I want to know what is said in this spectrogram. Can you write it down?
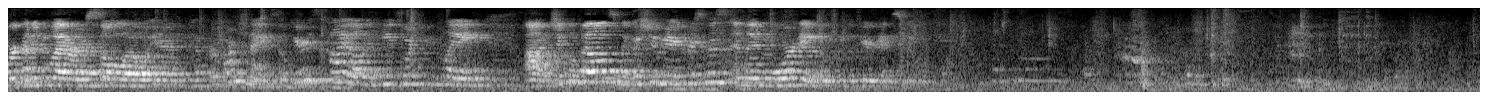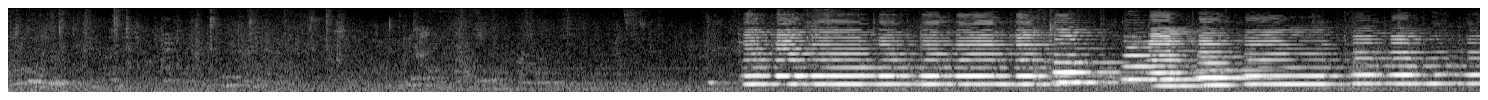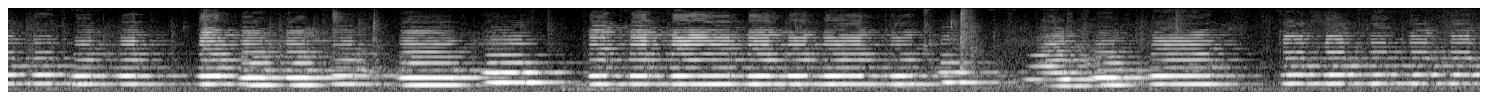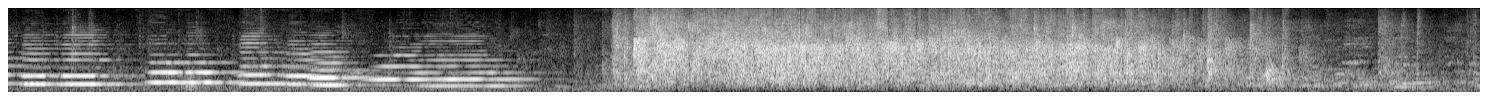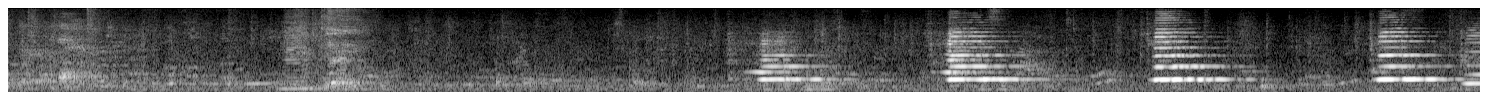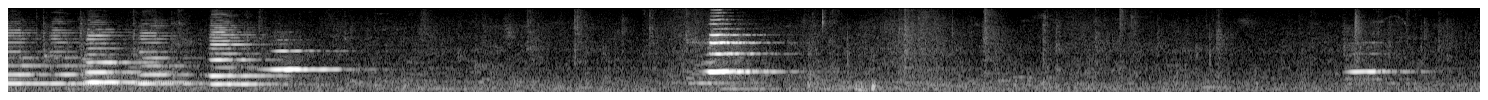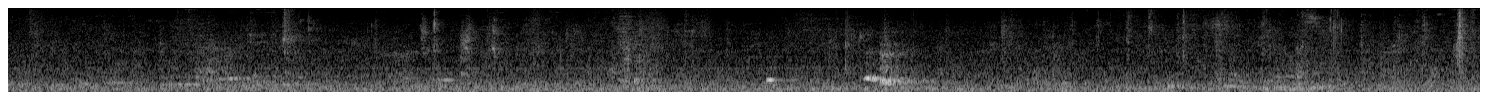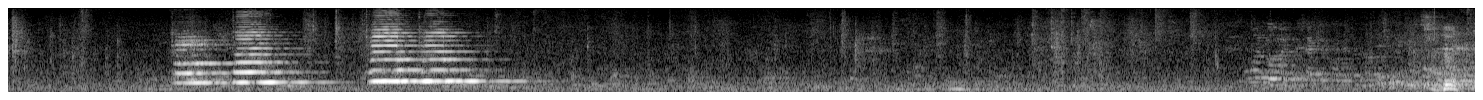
we're going to duet or a solo and have performed tonight. So here is Kyle, and he's going to be playing uh, Jingle Bells, Mm-hmm.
